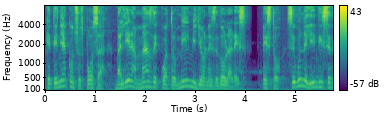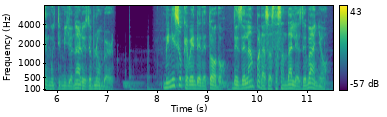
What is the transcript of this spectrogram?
que tenía con su esposa valiera más de 4 mil millones de dólares. Esto según el índice de multimillonarios de Bloomberg. Miniso que vende de todo, desde lámparas hasta sandalias de baño,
